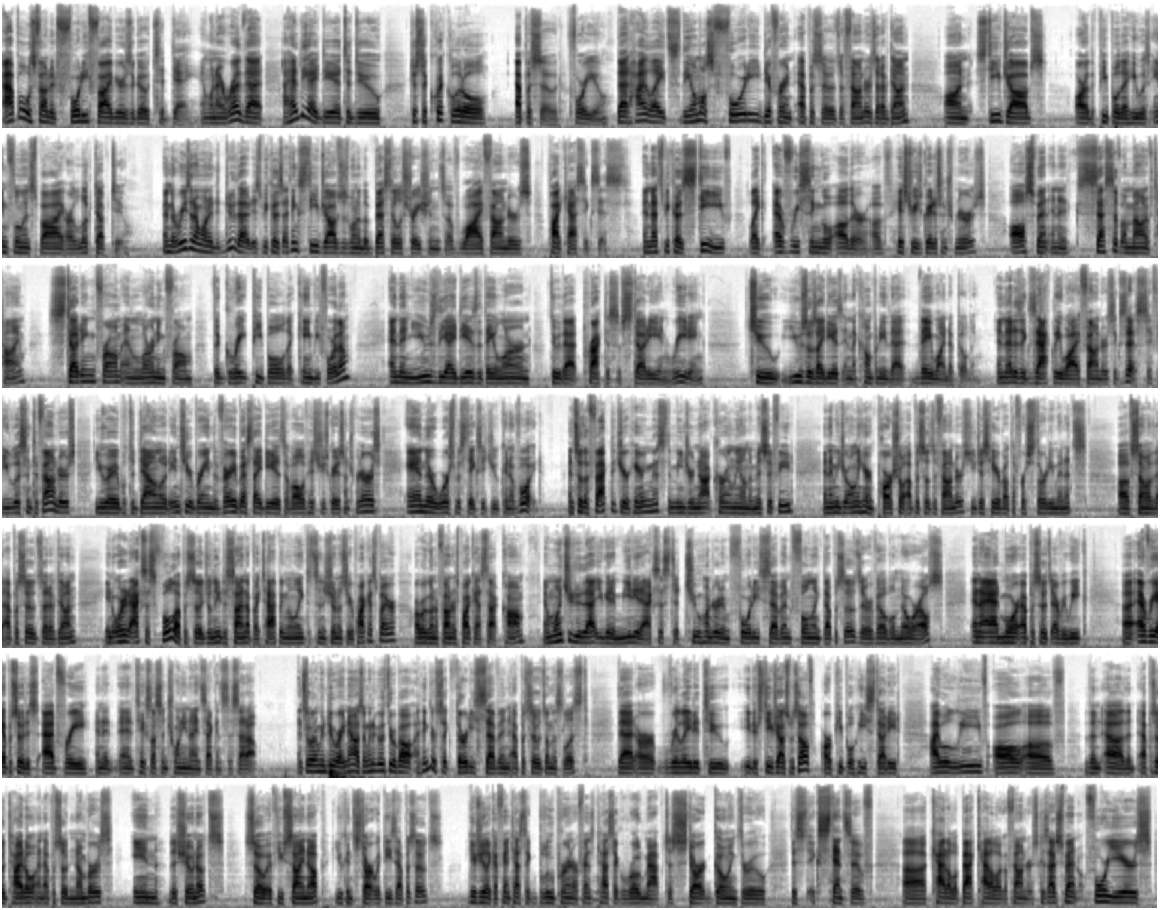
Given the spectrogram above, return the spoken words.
Apple was founded 45 years ago today. And when I read that, I had the idea to do just a quick little episode for you that highlights the almost 40 different episodes of founders that I've done on Steve Jobs are the people that he was influenced by or looked up to. And the reason I wanted to do that is because I think Steve Jobs is one of the best illustrations of why Founders Podcast exists. And that's because Steve, like every single other of history's greatest entrepreneurs, all spent an excessive amount of time studying from and learning from the great people that came before them, and then use the ideas that they learned through that practice of study and reading to use those ideas in the company that they wind up building. And that is exactly why Founders exists. If you listen to Founders, you are able to download into your brain the very best ideas of all of history's greatest entrepreneurs and their worst mistakes that you can avoid. And so the fact that you're hearing this, that means you're not currently on the Misfit feed, and that means you're only hearing partial episodes of Founders. You just hear about the first 30 minutes of some of the episodes that I've done. In order to access full episodes, you'll need to sign up by tapping the link that's in the show notes of your podcast player or by going to founderspodcast.com. And once you do that, you get immediate access to 247 full length episodes that are available nowhere else. And I add more episodes every week. Uh, every episode is ad free and it, and it takes less than 29 seconds to set up. And so what I'm going to do right now is I'm going to go through about I think there's like 37 episodes on this list that are related to either Steve Jobs himself or people he studied. I will leave all of the uh, the episode title and episode numbers in the show notes. So if you sign up, you can start with these episodes. It gives you like a fantastic blueprint or fantastic roadmap to start going through this extensive uh, catalog, back catalog of founders. Because I've spent four years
